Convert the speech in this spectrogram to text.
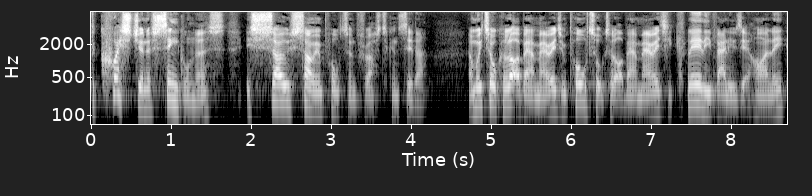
the question of singleness is so, so important for us to consider. And we talk a lot about marriage, and Paul talks a lot about marriage. He clearly values it highly,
